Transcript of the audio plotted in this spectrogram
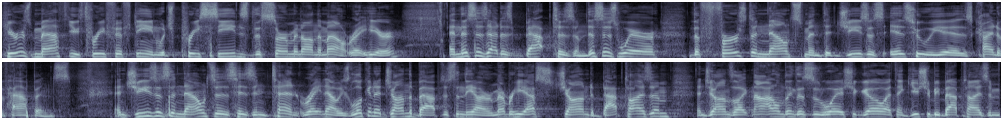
here's Matthew 3:15 which precedes the Sermon on the Mount right here. And this is at his baptism. This is where the first announcement that Jesus is who he is kind of happens. And Jesus announces his intent right now. He's looking at John the Baptist in the eye. Remember he asks John to baptize him and John's like, "No, nah, I don't think this is the way I should go. I think you should be baptizing me."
